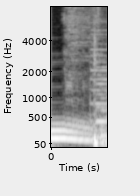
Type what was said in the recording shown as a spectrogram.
Mm.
